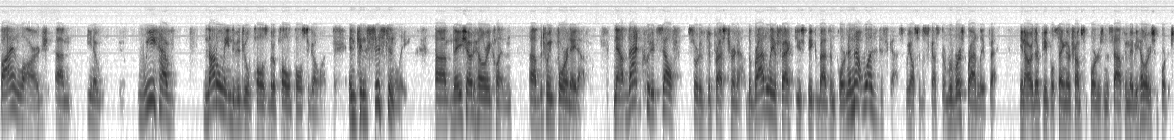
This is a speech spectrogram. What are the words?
by and large, um, you know, we have not only individual polls, but a poll of polls to go on. And consistently, um, they showed Hillary Clinton uh, between four and eight up. Now, that could itself sort of depress turnout. The Bradley effect you speak about is important, and that was discussed. We also discussed the reverse Bradley effect. You know, are there people saying they're Trump supporters in the South who may be Hillary supporters?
